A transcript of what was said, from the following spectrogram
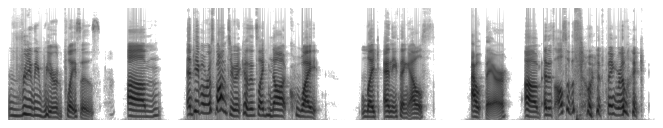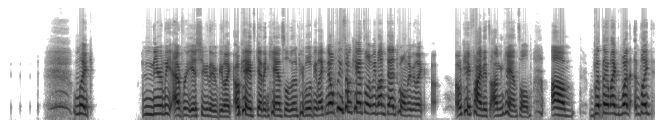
really weird places um and people respond to it because it's like not quite like anything else out there Um, and it's also the sort of thing where like, like nearly every issue they would be like, okay, it's getting canceled, and then people would be like, no, please don't cancel it. We love Deadpool, and they'd be like, okay, fine, it's uncanceled. Um, but they're like, what? Like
